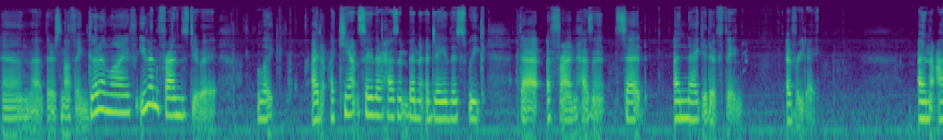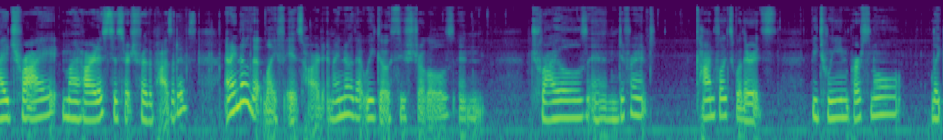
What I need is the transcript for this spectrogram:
and that there's nothing good in life. Even friends do it. Like, I, I can't say there hasn't been a day this week that a friend hasn't said a negative thing every day. And I try my hardest to search for the positives. And I know that life is hard, and I know that we go through struggles and trials and different conflicts, whether it's between personal, like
